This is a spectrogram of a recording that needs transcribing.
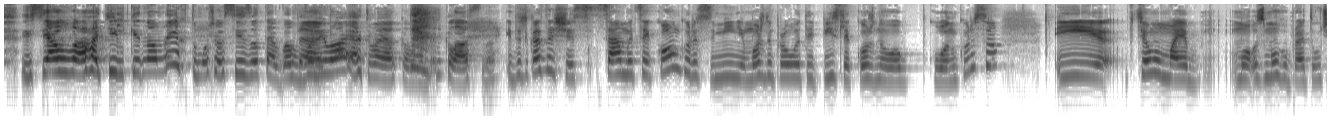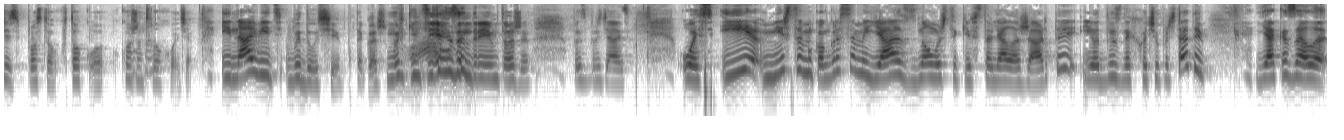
І вся увага тільки на них, тому що всі за тебе вболіває твоя команда. Класно. І дуже класно, що саме цей конкурс міні можна проводити після кожного конкурсу. І в цьому має змогу брати участь просто хто кожен хто хоче. І навіть ведучі також. Ми в кінці з Андрієм теж посперечались. Ось і між цими конкурсами я знову ж таки вставляла жарти, і один з них хочу прочитати. Я казала:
